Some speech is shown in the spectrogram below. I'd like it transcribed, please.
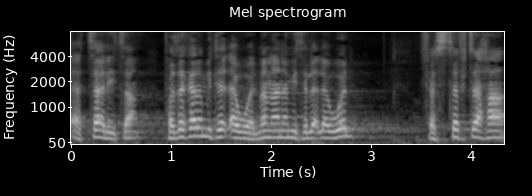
الثالثة فذكر مثل الأول. ما معنى مثل الأول؟ فاستفتح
